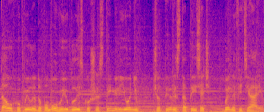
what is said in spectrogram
та охопили допомогою близько 6 мільйонів 400 тисяч бенефіціарів.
